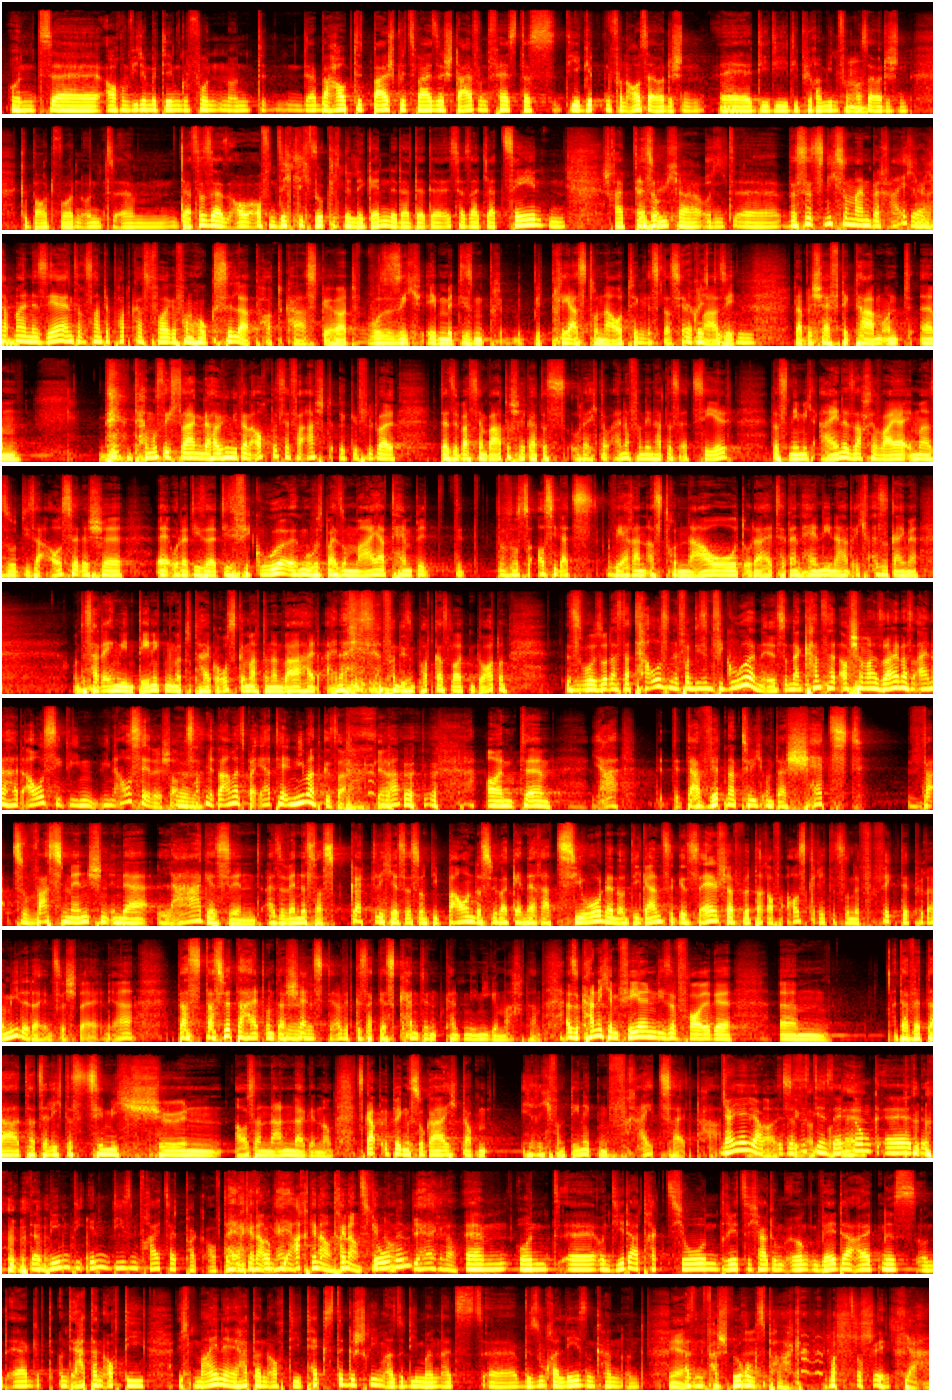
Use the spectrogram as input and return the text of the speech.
und äh, auch ein Video mit dem gefunden. Und der behauptet beispielsweise steif und fest, dass die Ägypten von Außerirdischen, äh, die, die, die Pyramiden von Außerirdischen gebaut wurden. Und ähm, das ist ja offensichtlich wirklich eine Legende. Der, der, der ist ja seit Jahrzehnten, schreibt der Also, Bücher und äh, Das ist jetzt nicht so mein Bereich, Ja. ich habe mal eine sehr interessante Podcast-Folge vom Hoaxilla Podcast gehört, wo sie sich eben mit diesem Präastronautik ist das ja, Ja, richtig. quasi Hm. da beschäftigt haben und ähm, da muss ich sagen, da habe ich mich dann auch ein bisschen verarscht äh, gefühlt, weil der Sebastian Bartoschek hat das, oder ich glaube, einer von denen hat das erzählt, dass nämlich eine Sache war ja immer so diese außerirdische, äh, oder diese, diese Figur irgendwo bei so einem Maya-Tempel, wo es aussieht, als wäre er ein Astronaut oder als hätte er ein Handy in der Hand, ich weiß es gar nicht mehr. Und das hat irgendwie in Däniken immer total groß gemacht und dann war halt einer dieser, von diesen Podcast-Leuten dort und es ist wohl so, dass da tausende von diesen Figuren ist und dann kann es halt auch schon mal sein, dass einer halt aussieht wie ein, wie ein Außerirdischer. Das hat mir damals bei RTL niemand gesagt, ja. und ähm, ja, da wird natürlich unterschätzt, zu was Menschen in der Lage sind. Also wenn das was Göttliches ist und die bauen das über Generationen und die ganze Gesellschaft wird darauf ausgerichtet, so eine verfickte Pyramide dahin zu stellen. Ja, das, das wird da halt unterschätzt. Ja, wird gesagt, das könnten, könnten die nie gemacht haben. Also kann ich empfehlen, diese Folge. Ähm, da wird da tatsächlich das ziemlich schön auseinandergenommen. Es gab übrigens sogar, ich glaube, Erich von Deneken Freizeitpark. Ja, ja, ja. Das ist die Sendung, äh, da, da, nehmen die in diesem Freizeitpark auf. Da ja, ja, genau, irgendwie ja, acht genau, genau, Attraktionen. Genau, ja, genau. Ähm, und, äh, und jede Attraktion dreht sich halt um irgendein Weltereignis und er gibt, und er hat dann auch die, ich meine, er hat dann auch die Texte geschrieben, also die man als äh, Besucher lesen kann und yeah. also ein Verschwörungspark, so. Ja.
